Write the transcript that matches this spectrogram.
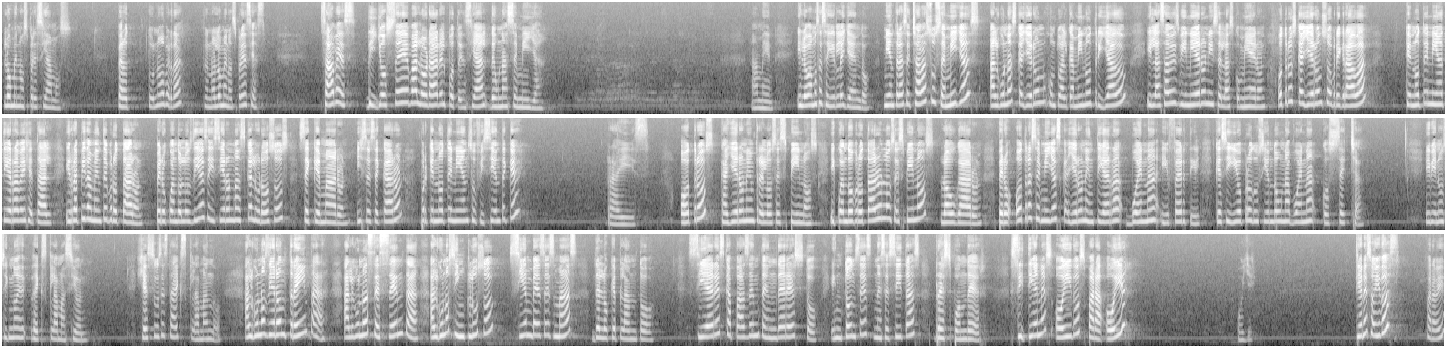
lo menospreciamos, pero tú no, ¿verdad? Tú no lo menosprecias. ¿Sabes? Yo sé valorar el potencial de una semilla. Amén. Y lo vamos a seguir leyendo. Mientras echaba sus semillas, algunas cayeron junto al camino trillado y las aves vinieron y se las comieron. Otros cayeron sobre grava que no tenía tierra vegetal y rápidamente brotaron. Pero cuando los días se hicieron más calurosos, se quemaron y se secaron porque no tenían suficiente qué? Raíz. Otros cayeron entre los espinos y cuando brotaron los espinos lo ahogaron. Pero otras semillas cayeron en tierra buena y fértil que siguió produciendo una buena cosecha. Y viene un signo de exclamación. Jesús está exclamando. Algunos dieron 30, algunos 60, algunos incluso 100 veces más de lo que plantó. Si eres capaz de entender esto, entonces necesitas responder. Si tienes oídos para oír, oye. ¿Tienes oídos para oír?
